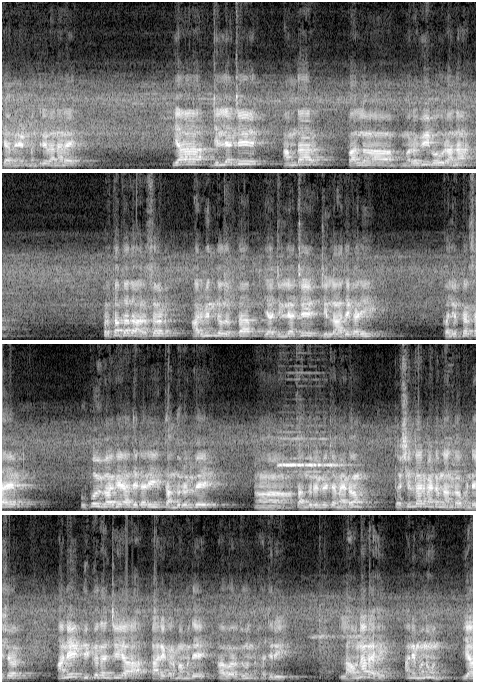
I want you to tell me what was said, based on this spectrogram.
कॅबिनेट मंत्री राहणार आहे. या जिल्ह्याचे आमदार पाल रवी भाऊ राणा प्रतापदादा आरसड अरविंद जगताप या जिल्ह्याचे जिल्हा अधिकारी कलेक्टर साहेब उपविभागीय अधिकारी चांदूर रेल्वे चांदूर रेल्वेच्या मॅडम तहसीलदार मॅडम नांदगाव खंडेश्वर अनेक दिग्गजांची या कार्यक्रमामध्ये आवर्जून हजेरी लावणार आहे. आणि म्हणून या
